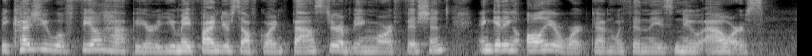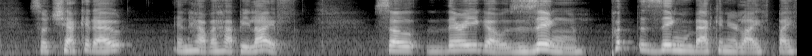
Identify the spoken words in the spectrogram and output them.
Because you will feel happier, you may find yourself going faster and being more efficient and getting all your work done within these new hours. So check it out and have a happy life. So there you go. Zing. Put the zing back in your life by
